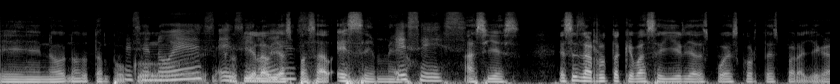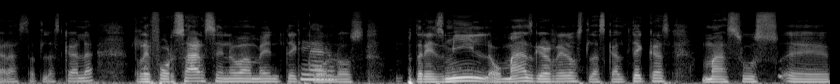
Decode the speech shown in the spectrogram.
Eh, no, no, tampoco. Ese no es, Creo ese que ya lo no habías es. pasado. Ese mero. Ese es. Así es. Esa es la ruta que va a seguir ya después Cortés para llegar hasta Tlaxcala, reforzarse nuevamente Claro. con los 3000 o más guerreros tlaxcaltecas, más sus eh,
